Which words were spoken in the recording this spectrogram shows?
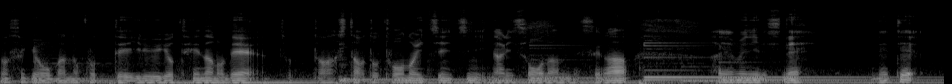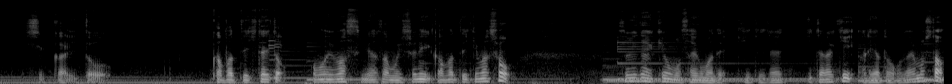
の作業が残っている予定なのでちょっと明日は怒涛の一日になりそうなんですが早めにですね寝てしっかりと頑張っていきたいと思います。皆さんも一緒に頑張っていきましょう。それでは今日も最後まで聴いていただきありがとうございました。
